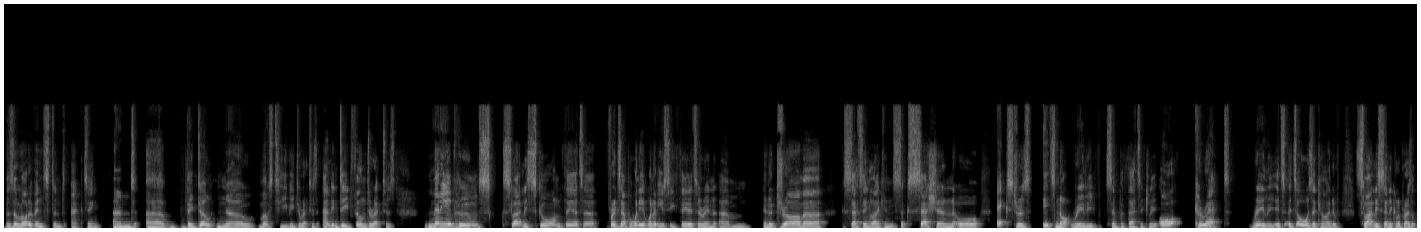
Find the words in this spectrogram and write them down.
there's a lot of instant acting, and uh, they don't know most TV directors and indeed film directors, many of whom slightly scorn theatre. For example, when you, whenever you see theatre in um, in a drama setting, like in Succession or extras, it's not really sympathetically or correct. Really, it's it's always a kind of slightly cynical appraisal.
